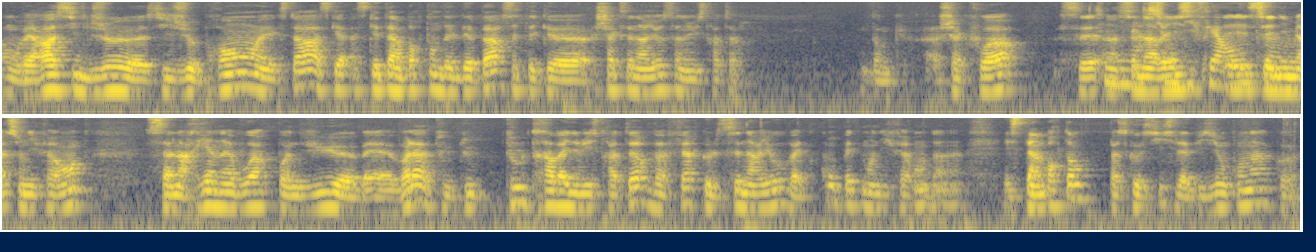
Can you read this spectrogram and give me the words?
on verra si le jeu, si le jeu prend, etc. Ce qui, ce qui était important dès le départ, c'était que chaque scénario, c'est un illustrateur. Donc à chaque fois, c'est un scénariste et c'est une immersion différente. Ça n'a rien à voir, point de vue, euh, ben, voilà, tout, le travail de l'illustrateur va faire que le scénario va être complètement différent. Et c'était important, parce que aussi c'est la vision qu'on a. quoi.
